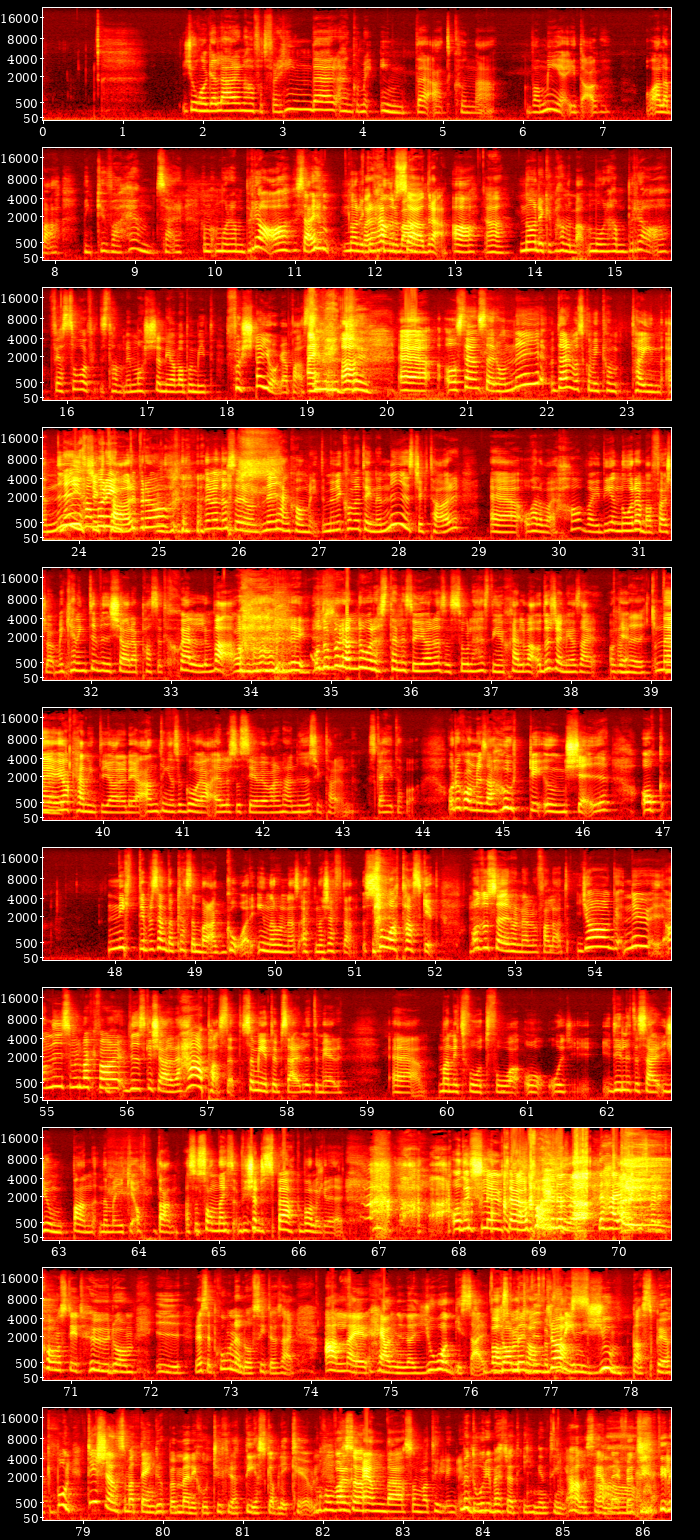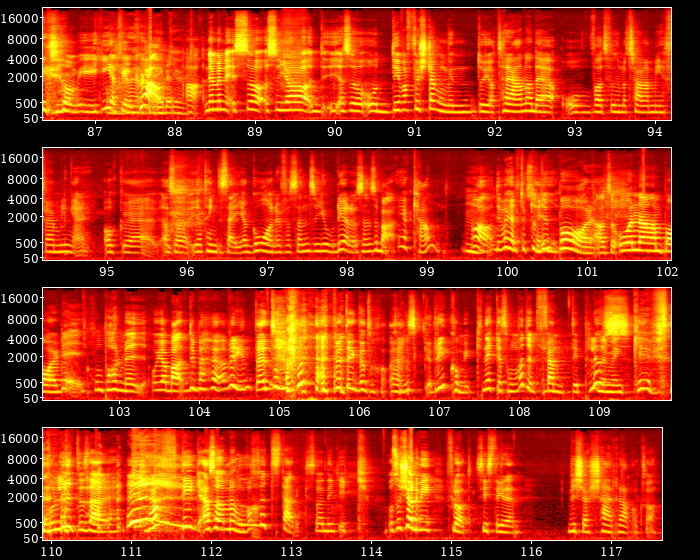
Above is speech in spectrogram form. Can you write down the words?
Yogaläraren har fått förhinder, han kommer inte att kunna vara med idag. Och alla bara, men gud vad har hänt? Så här, han, mår han bra? Så här, någon räcker upp handen på och bara, Södra? Ja. Ja. Någon räcker upp handen och bara, mår han bra? För jag såg faktiskt honom i morse när jag var på mitt första yogapass. Nej, men Ja. gud. Eh, och sen säger hon nej, däremot ska vi kom- ta in en ny Nej, han instruktör. mår inte bra. nej men då säger hon nej han kommer inte, men vi kommer ta in en ny instruktör. Eh, och alla bara jaha vad är det? Några bara föreslår men kan inte vi köra passet själva? Herregud. Och då börjar några ställa sig och göra så solhästningen själva och då känner jag så här: okej, Panik, nej panik. jag kan inte göra det. Antingen så går jag eller så ser vi vad den här nya instruktören ska hitta på. Och då kommer en så här hurtig ung tjej och 90% av klassen bara går innan hon ens öppnar käften. Så taskigt! Och då säger hon i alla fall att jag, nu, om ni som vill vara kvar, vi ska köra det här passet som är typ så här lite mer Eh, man är två och två och, och det är lite så här jumpan när man gick i åttan. Alltså såna, vi körde spökboll och grejer. och det slutar med att Men alltså, det här är faktiskt väldigt konstigt hur de i receptionen då sitter och så här. Alla är hängivna yogisar. Vad ska ja vi men ta vi för drar pass? in gympaspökboll. Det känns som att den gruppen människor tycker att det ska bli kul. Hon var Alltså, den enda som var tillgänglig. men då är det ju bättre att ingenting alls händer Ah. för att det liksom är ju helt fel Åh, crowd. Ja, nej men så, så jag, alltså, och det var första gången då jag tränade och var tvungen att träna med främlingar. Och eh, alltså jag tänkte säga jag går nu för sen så gjorde jag det och sen så bara, jag kan. Ja, det var helt okej. Så du bar alltså, och en annan bar dig? Hon bar mig och jag bara, du behöver inte. Typ. för jag tänkte att hennes rygg kommer ju knäckas, hon var typ 50 plus. Nej. Och lite så här kraftig, alltså men hon var skitstark så det gick. Och så körde vi, förlåt, sista grejen. Vi kör kärran också.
